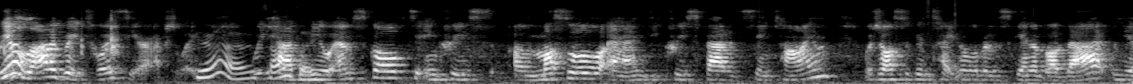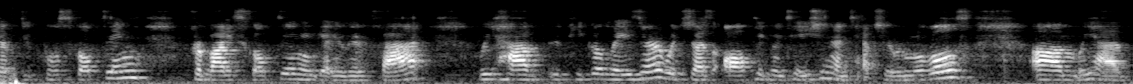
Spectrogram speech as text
We have a lot of great toys here, actually. Yeah, We have like. Neo Emsculpt to increase uh, muscle and decrease fat at the same time, which also can tighten a little bit of the skin above that. We have Do CoolSculpting for body sculpting and getting rid of fat. We have the Pico Laser, which does all pigmentation and tattoo removals. Um, we have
